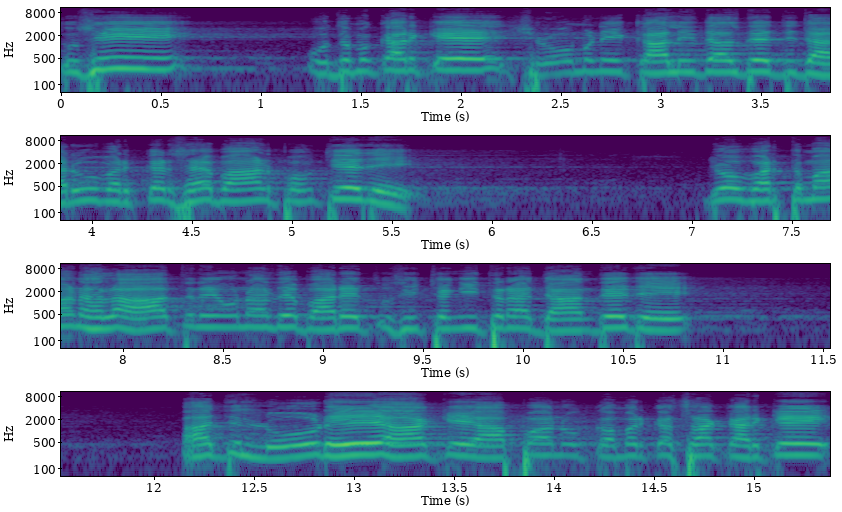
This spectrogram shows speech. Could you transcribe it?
ਤੁਸੀਂ ਉਦਮ ਕਰਕੇ ਸ਼੍ਰੋਮਣੀ ਅਕਾਲੀ ਦਲ ਦੇ ਜੁਝਾਰੂ ਵਰਕਰ ਸਹਿਬਾਨ ਪਹੁੰਚੇ ਜੇ। ਜੋ ਵਰਤਮਾਨ ਹਾਲਾਤ ਨੇ ਉਹਨਾਂ ਦੇ ਬਾਰੇ ਤੁਸੀਂ ਚੰਗੀ ਤਰ੍ਹਾਂ ਜਾਣਦੇ ਜੇ, ਅੱਜ ਲੋੜ ਇਹ ਆ ਕਿ ਆਪਾਂ ਨੂੰ ਕਮਰ ਕੱਸਾ ਕਰਕੇ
